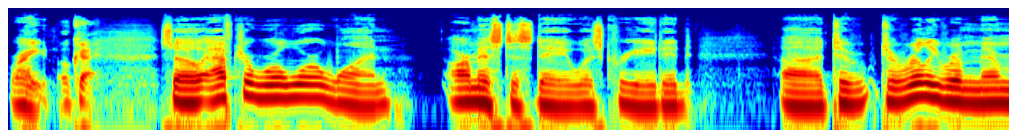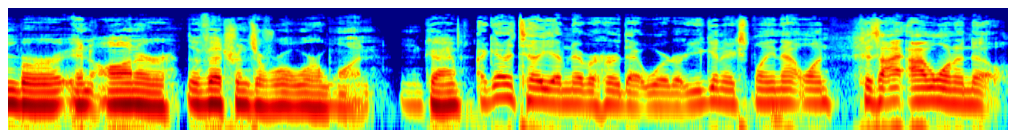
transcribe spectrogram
Right. Okay. So after World War One, Armistice Day was created uh, to to really remember and honor the veterans of World War One. Okay. I got to tell you, I've never heard that word. Are you going to explain that one? Because I, I want to know.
